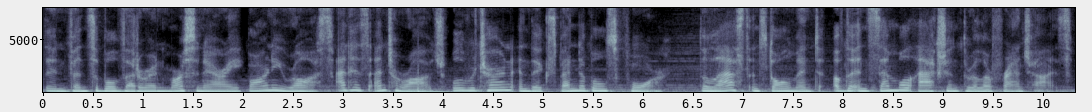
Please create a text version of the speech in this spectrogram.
The invincible veteran mercenary Barney Ross and his entourage will return in The Expendables 4, the last installment of the ensemble action thriller franchise.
